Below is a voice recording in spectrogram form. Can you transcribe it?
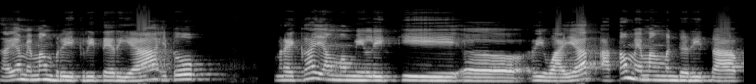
saya memang beri kriteria itu mereka yang memiliki eh, riwayat atau memang menderita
